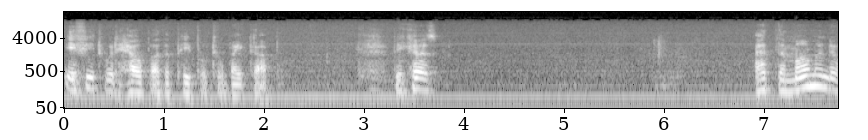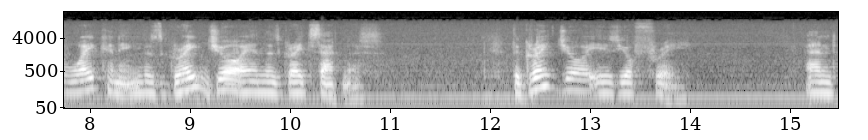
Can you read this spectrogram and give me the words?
if it would help other people to wake up. Because at the moment of awakening, there's great joy and there's great sadness. The great joy is you're free. And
